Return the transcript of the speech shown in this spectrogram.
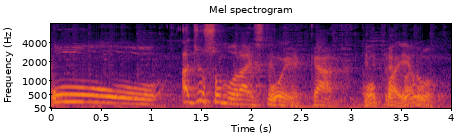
o Adilson Moraes tem Oi. um recado que ele Opa, preparou. eu?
